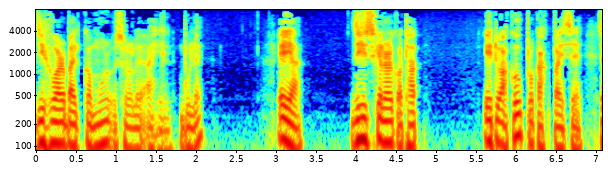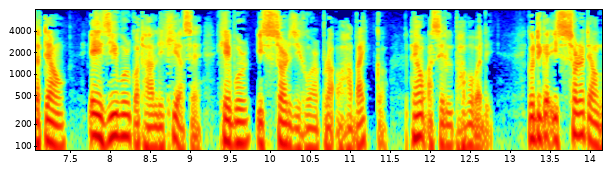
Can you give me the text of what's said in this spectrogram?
জিহুৱাৰ বাক্য মোৰ ওচৰলৈ আহিল। বোলে এয়া জিহিচকেলৰ কথাত। এইটো আকৌ প্ৰকাশ পাইছে যে তেওঁ এই যিবোৰ কথা লিখি আছে সেইবোৰ ঈশ্বৰ জিহুৱাৰ পৰা অহা বাক্য। তেওঁ আছিল ভাৱবাদী। গতিকে ঈশ্বৰে তেওঁক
